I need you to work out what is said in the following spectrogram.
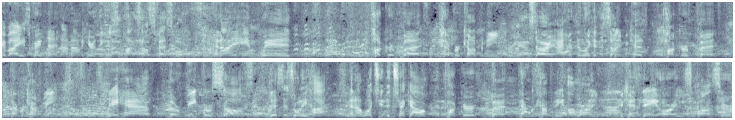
everybody, it's Grape Nut, I'm out here at the Houston Hot Sauce Festival, and I am with Pucker Butt Pepper Company. Sorry, I have to look at the sign because PuckerButt Pepper Company, they have the Reaper sauce. This is really hot, and I want you to check out PuckerButt Pepper Company online because they are a sponsor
